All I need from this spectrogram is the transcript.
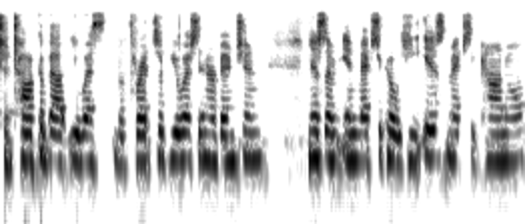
to talk about U.S. the threats of U.S. interventionism in Mexico. He is Mexicano.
